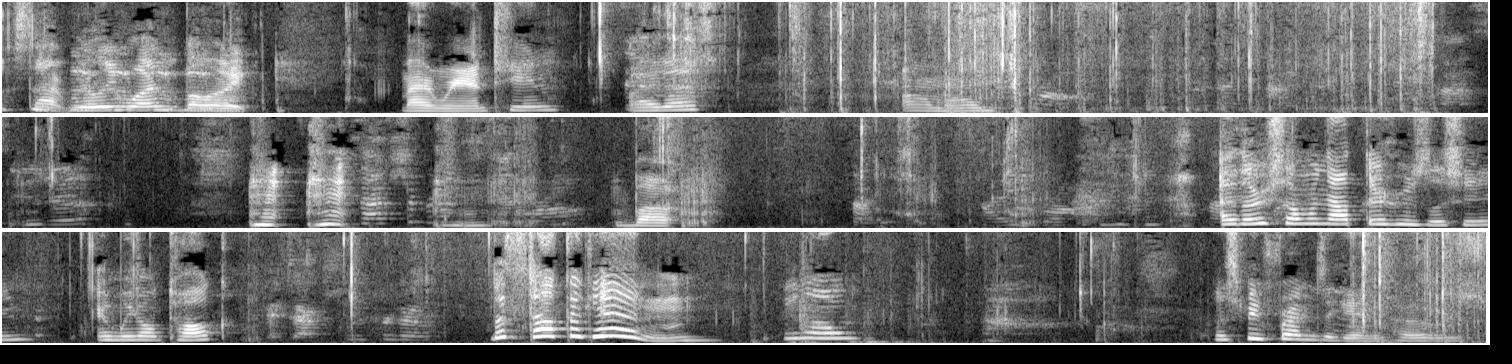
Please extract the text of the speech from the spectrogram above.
it's not really one, but like my ranting, I guess. I don't know. But if there's someone out there who's listening and we don't talk, It's actually pronounced let's talk again. You know, let's be friends again. Cause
